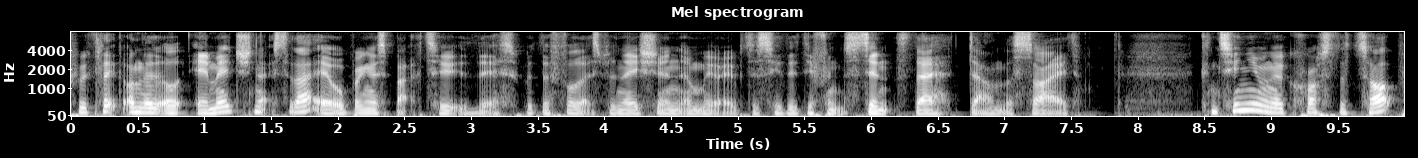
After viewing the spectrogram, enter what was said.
If we click on the little image next to that, it will bring us back to this with the full explanation and we're able to see the different synths there down the side. Continuing across the top,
